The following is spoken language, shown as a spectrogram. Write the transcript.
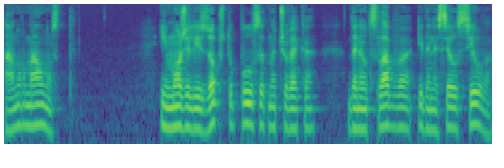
Анормалност? И може ли изобщо пулсът на човека да не отслабва и да не се усилва?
